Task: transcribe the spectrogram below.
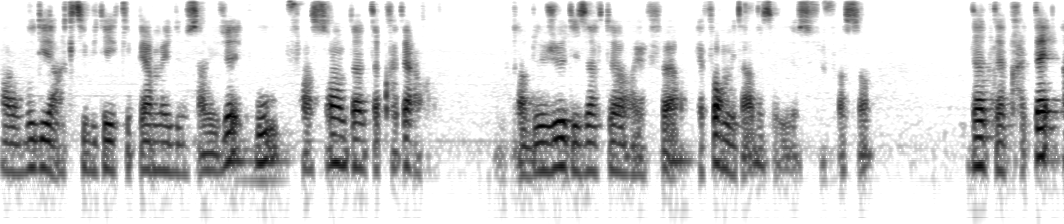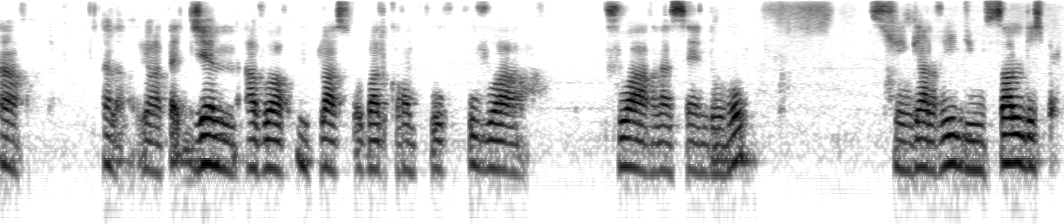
Alors, vous dire activité qui permet de s'amuser ou façon d'interpréter un rôle. le jeu des acteurs est, formidable, cest dire une façon d'interpréter un rôle. Alors, je répète, j'aime avoir une place au balcon pour pouvoir voir la scène d'en haut. C'est une galerie d'une salle de spectacle.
